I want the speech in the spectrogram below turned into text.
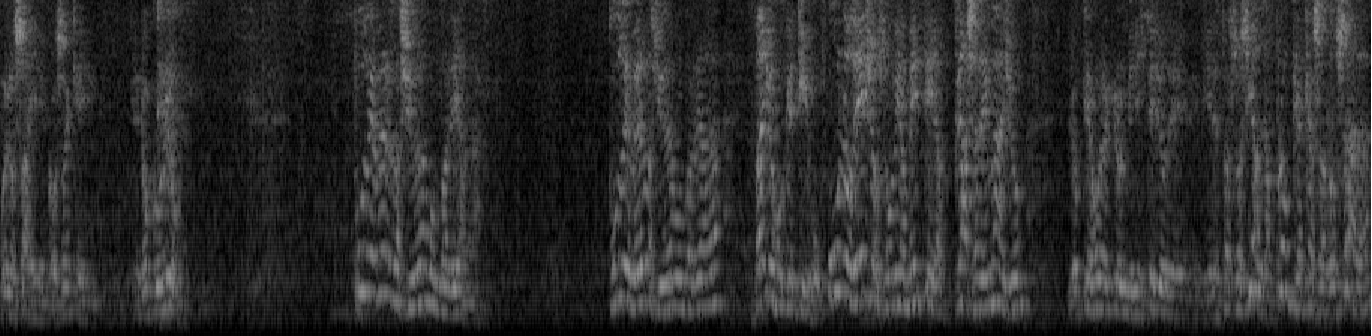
Buenos Aires, cosa que, no ocurrió. Pude ver la ciudad bombardeada. Pude ver la ciudad bombardeada, varios objetivos. Uno de ellos, obviamente, era Plaza de Mayo, lo que ahora creo el Ministerio de Bienestar Social, la propia Casa Rosada,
